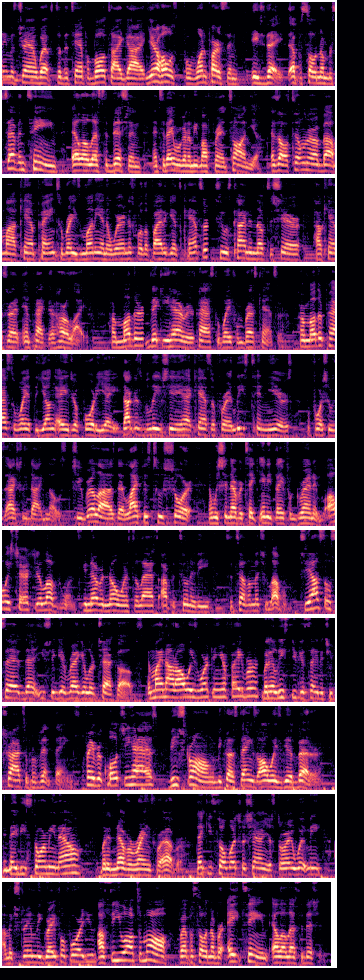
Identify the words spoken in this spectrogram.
name is Jarron Webster, the Tampa Bowtie Guy, your host for one person each day. Episode number 17, LLS edition, and today we're going to meet my friend Tanya. As I was telling her about my campaign to raise money and awareness for the fight against cancer, she was kind enough to share how cancer had impacted her life. Her mother, Vicki Harris, passed away from breast cancer. Her mother passed away at the young age of 48. Doctors believe she had cancer for at least 10 years before she was actually diagnosed. She realized that life is too short and we should never take anything for granted. Always cherish your loved ones. You never know when it's the last opportunity to tell them that you love them. She also said that you should get regular checkups. It might not always work in your favor, but at least you can say that you tried to prevent things. Favorite quote she has, be strong because things always get better. It may be stormy now, but it never rains forever. Thank you so much for sharing your story with me. I'm extremely grateful for you. I'll see you all tomorrow for episode number 18, LLS edition.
